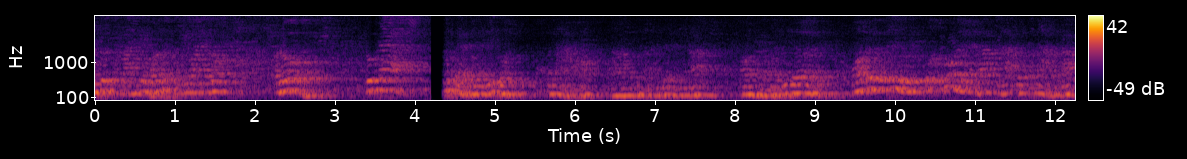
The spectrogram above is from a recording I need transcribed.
รู้สึกอย่างที่ความรู้สึกมีวันนี้ลูกลูกลูกแรกลูกแบกตรงนี้คนสนามอ่าสนามเลยนะครับออกแบบมาที่เดินอ๋อเดินไม่อยู่ในตัวรู้เลยนะครับนะบนสนามนะครับ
